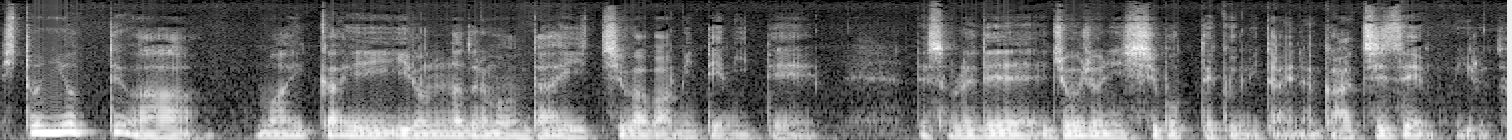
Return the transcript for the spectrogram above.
人によっては毎回いろんなドラマの第1話は見てみてでそれで徐々に絞っていくみたいなガチ勢もいると。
